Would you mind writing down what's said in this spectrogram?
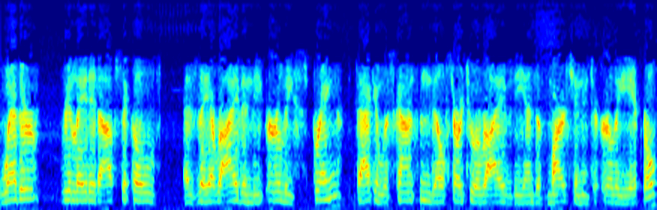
Weather related obstacles as they arrive in the early spring. Back in Wisconsin, they'll start to arrive the end of March and into early April.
